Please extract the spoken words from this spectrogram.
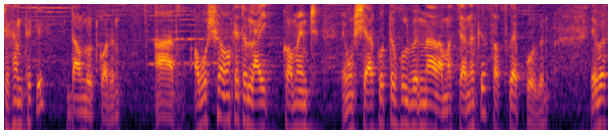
সেখান থেকে ডাউনলোড করেন। আর অবশ্যই আমাকে একটা লাইক কমেন্ট এবং শেয়ার করতে ভুলবেন না, আর আমার চ্যানেলকে সাবস্ক্রাইব করবেন। এবার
